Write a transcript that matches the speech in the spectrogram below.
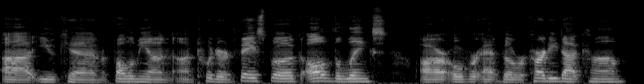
Uh, you can follow me on, on Twitter and Facebook. All of the links are over at billricardi.com.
